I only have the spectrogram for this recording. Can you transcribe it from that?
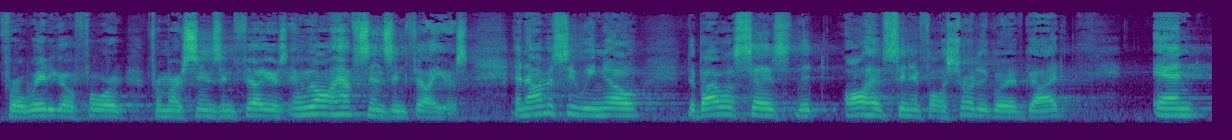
for a way to go forward from our sins and failures, and we all have sins and failures. And obviously, we know the Bible says that all have sinned and fall short of the glory of God. And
